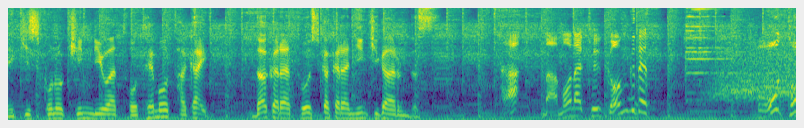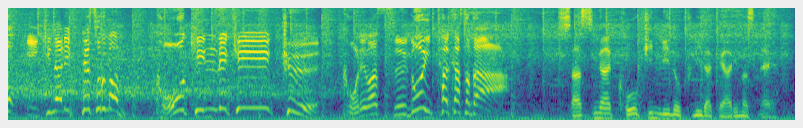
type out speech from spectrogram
メキシコの金利はとても高い。だから投資家から人気があるんです。さあ間もなくゴングです。おっといきなりペソルマン。高金利キック。これはすごい高さだ。さすが高金利の国だけありますね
